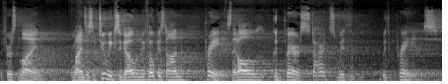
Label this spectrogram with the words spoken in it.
The first line reminds us of two weeks ago when we focused on praise, that all good prayer starts with, with praise.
